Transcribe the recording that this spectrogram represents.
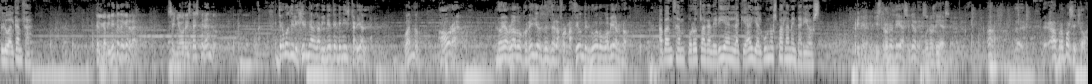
Lo alcanza. el gabinete de guerra. Señor, está esperando. Debo dirigirme al gabinete ministerial. ¿Cuándo? Ahora. No he hablado con ellos desde la formación del nuevo gobierno. Avanzan por otra galería en la que hay algunos parlamentarios. Primer ministro. Buenos días, señores. Buenos días. Ah, eh, a propósito,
